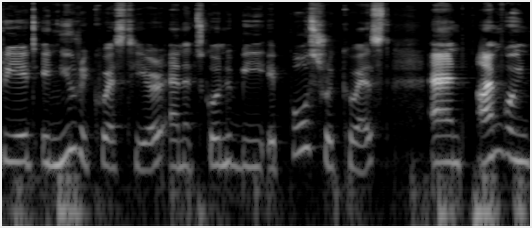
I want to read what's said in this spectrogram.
create a new request here and it's going to be a post request and I'm going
